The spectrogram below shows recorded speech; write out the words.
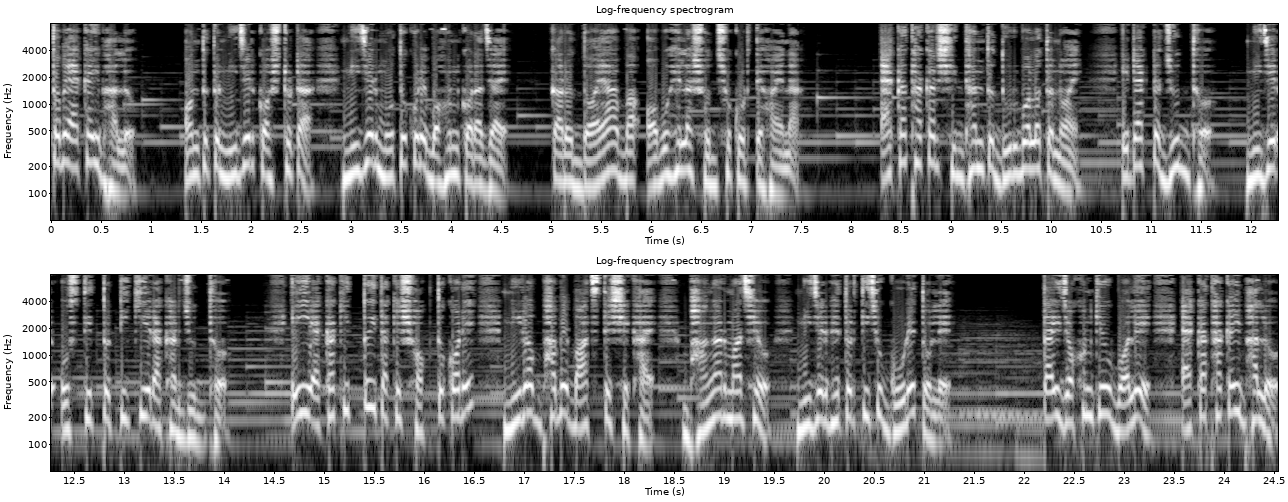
তবে একাই ভালো। অন্তত নিজের কষ্টটা নিজের মতো করে বহন করা যায়। কারও দয়া বা অবহেলা সহ্য করতে হয় না। একা থাকার সিদ্ধান্ত দুর্বলতা নয়, এটা একটা যুদ্ধ। নিজের অস্তিত্ব টিকিয়ে রাখার যুদ্ধ। এই একাকিত্বই তাকে শক্ত করে, নীরবভাবে বাঁচতে শেখায়, ভাঙার মাঝেও নিজের ভেতর কিছু গড়ে তোলে। তাই যখন কেউ বলে, একা থাকাই ভালো,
